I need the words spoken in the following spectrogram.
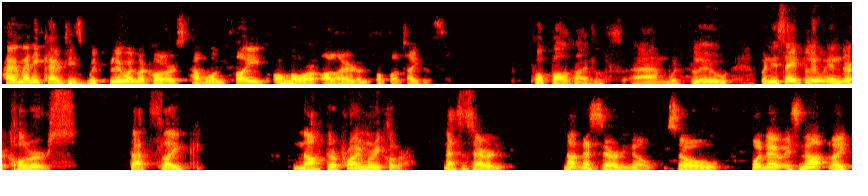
How many counties with blue in their colours have won five or more All Ireland football titles? Football titles um, with blue. When you say blue in their colours, that's like not their primary colour necessarily. Not necessarily, no. So, but now it's not like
